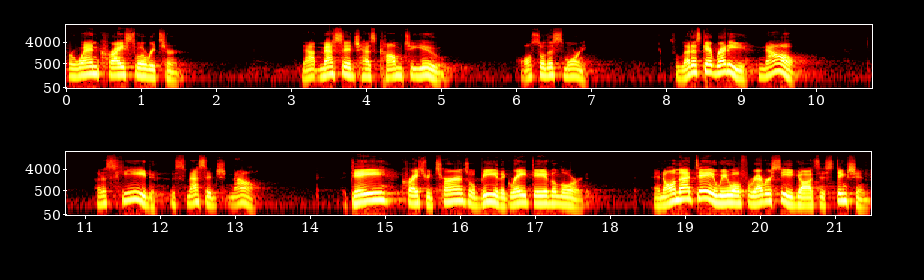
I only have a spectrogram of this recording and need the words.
for when Christ will return. That message has come to you also this morning. So let us get ready now. Let us heed this message now. The day Christ returns will be the great day of the Lord. And on that day, we will forever see God's distinction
